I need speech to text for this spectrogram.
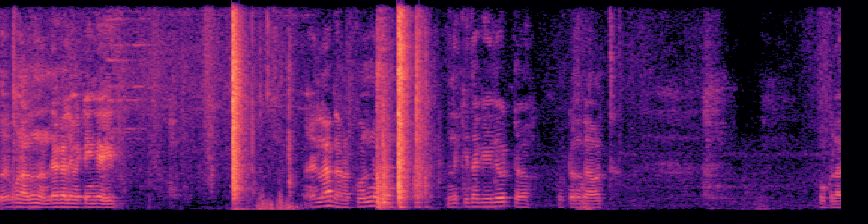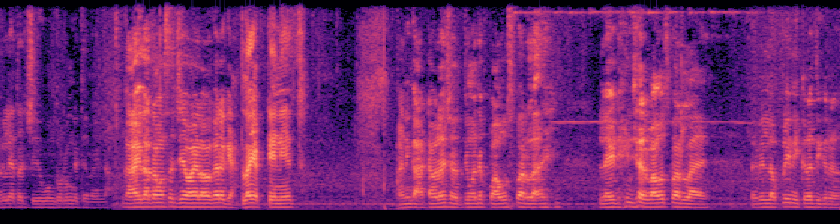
तरी पण अजून संध्याकाळी मिटिंग आहे. यायला घरात कोण नाही निकिता गेली वाटतं. कुठं गावात. भूक लागली आता जेवण करून घेते पहिला गाईत आता मस्त जेवायला वगैरे घेतला एकट्यानेच. आणि घाटावल्या शर्तीमध्ये पाऊस पडलाय. लय डेंजर पाऊस पडलाय. तरी लपली इकडं तिकडं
